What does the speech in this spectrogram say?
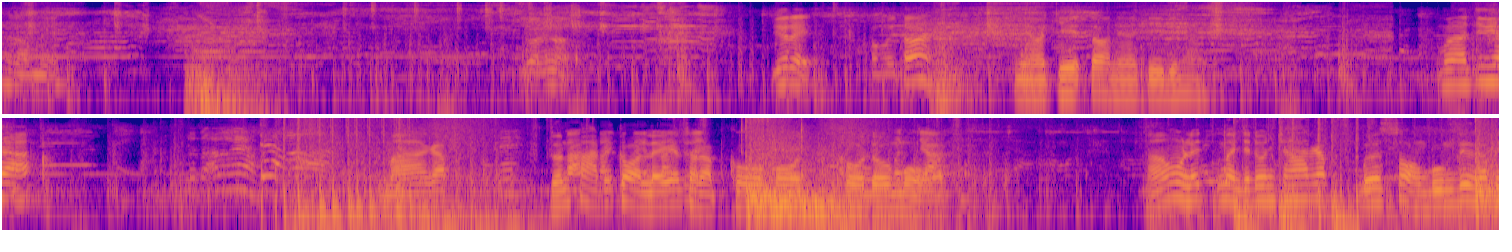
Hay là mẹ Rồi nữa Giờ đây Không phải tới แนวจีต่อแนวจีดีฮา Mà chi hả ตัวอะไรอะมาครับเอ๊ะโดนผ่านไปก่อนเลยครับสำหรับโคโมโคโดโมะครับ เอาแล้วเหมือนจะโดนชาร์จครับ เบอร์สองบูมดื้อครับไป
